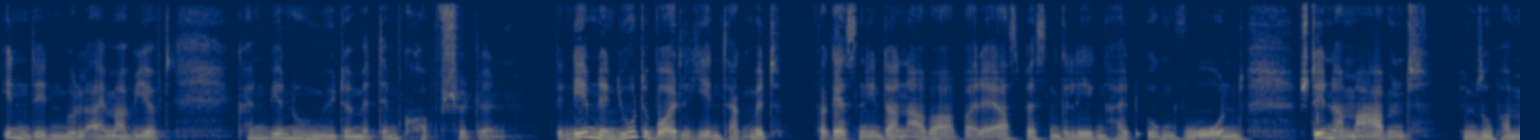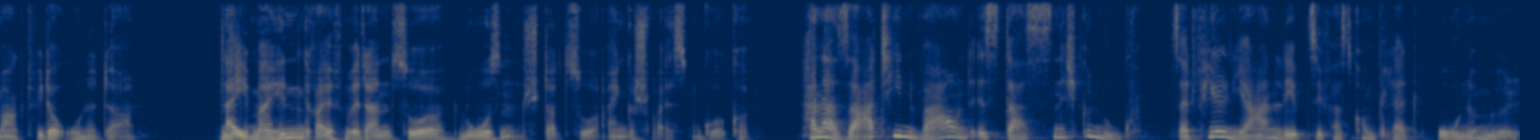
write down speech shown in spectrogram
in den Mülleimer wirft, können wir nur müde mit dem Kopf schütteln. Wir nehmen den Jutebeutel jeden Tag mit, vergessen ihn dann aber bei der erstbesten Gelegenheit irgendwo und stehen am Abend im Supermarkt wieder ohne da. Na, immerhin greifen wir dann zur losen statt zur eingeschweißten Gurke. Hanna Satin war und ist das nicht genug. Seit vielen Jahren lebt sie fast komplett ohne Müll.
